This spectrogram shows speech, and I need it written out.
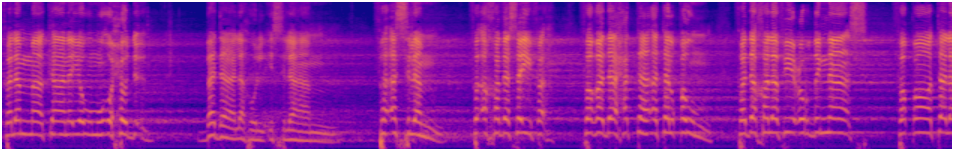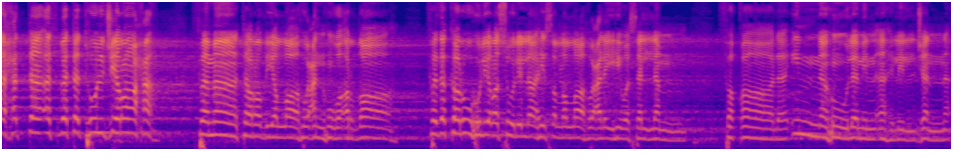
فلما كان يوم أحد بدا له الإسلام. فأسلم فأخذ سيفه فغدا حتى أتى القوم فدخل في عرض الناس فقاتل حتى أثبتته الجراحه فمات رضي الله عنه وأرضاه فذكروه لرسول الله صلى الله عليه وسلم. فقال إنه لمن أهل الجنة.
